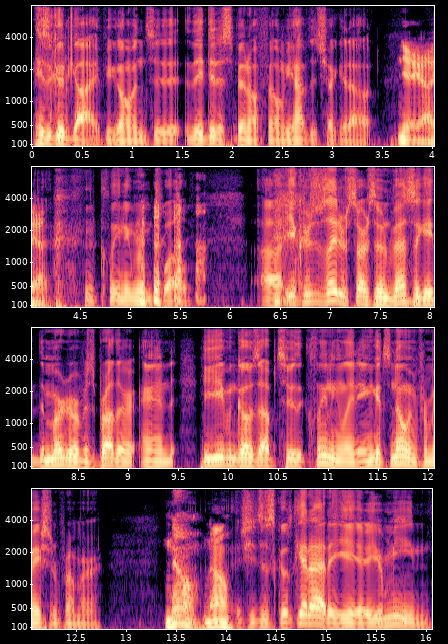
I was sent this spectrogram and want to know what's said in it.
he's a good guy. If you go into, they did a spin-off film. You have to check it out. yeah, yeah, yeah. Cleaning Room Twelve. Uh, yeah, Christian Slater starts to investigate the murder of his brother, and he even goes up to the cleaning lady and gets no information from her. No, no. And she just goes, "Get out of here! You're mean.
